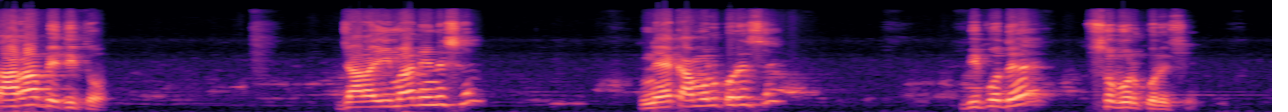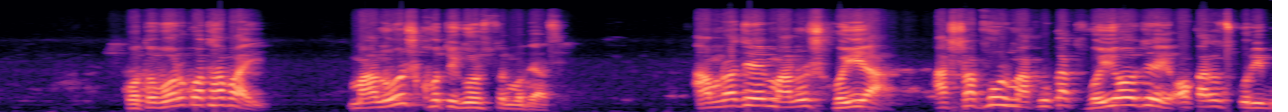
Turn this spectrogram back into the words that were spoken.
তারা ব্যতীত, যারা ইমান এনেছে ন্যাক আমল করেছে, বিপদে সবর করেছে। কত বড় কথা ভাই, মানুষ ক্ষতিগ্রস্তের মধ্যে আছে। আমরা যে মানুষ হইয়া আশরাফুল মাকলুকাত হইয়াও যে অকারজ করিব,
